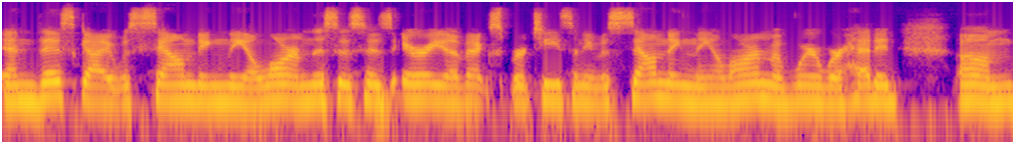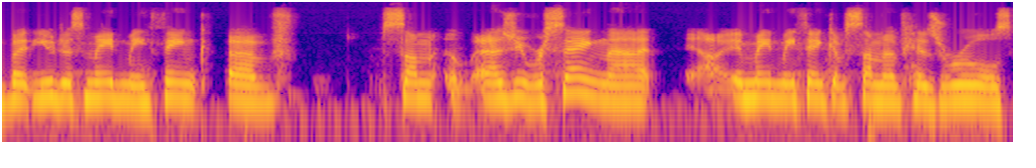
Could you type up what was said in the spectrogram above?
And this guy was sounding the alarm. This is his area of expertise, and he was sounding the alarm of where we're headed. Um, but you just made me think of some as you were saying that Uh, it made me think of some of his rules.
